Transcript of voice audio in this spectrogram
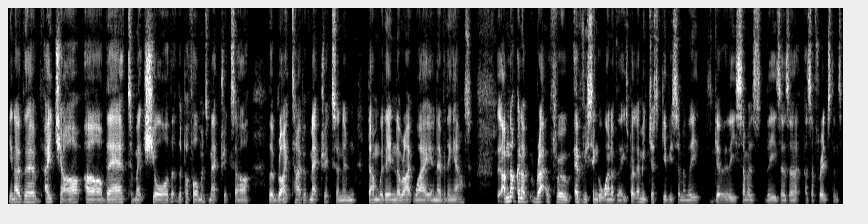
You know, the HR are there to make sure that the performance metrics are the right type of metrics and then done within the right way and everything else. I'm not going to rattle through every single one of these, but let me just give you some of the give these some of these as a as a for instance.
